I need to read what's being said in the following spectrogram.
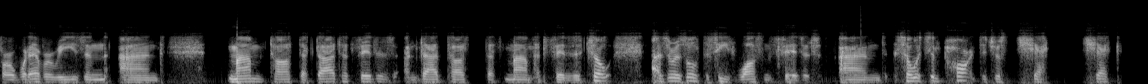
for whatever reason, and Mom thought that Dad had fitted, and Dad thought that Mom had fitted it. So, as a result, the seat wasn't fitted, and so it's important to just check check,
